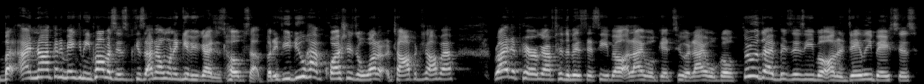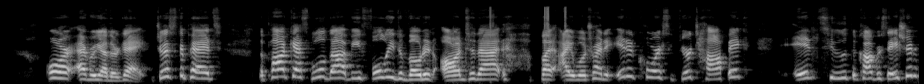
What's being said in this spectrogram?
But I'm not going to make any promises because I don't want to give you guys hopes up. But if you do have questions or want what topic to talk about, write a paragraph to the business email and I will get to it. I will go through that business email on a daily basis or every other day. Just depends. The podcast will not be fully devoted onto that, but I will try to intercourse your topic into the conversation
